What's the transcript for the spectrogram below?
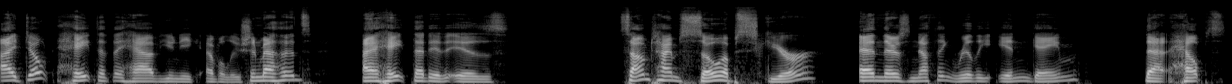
I don't hate that they have unique evolution methods. I hate that it is sometimes so obscure and there's nothing really in game that helps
